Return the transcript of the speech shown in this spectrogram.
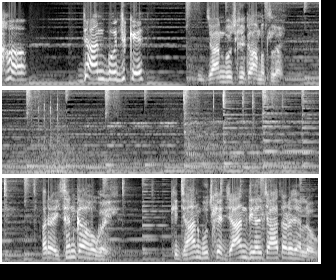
हाँ। जानबूझ के। जानबूझ के का मतलब अरे ऐसा का हो गई कि जानबूझ के जान दियल चाहत रहे लोग?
